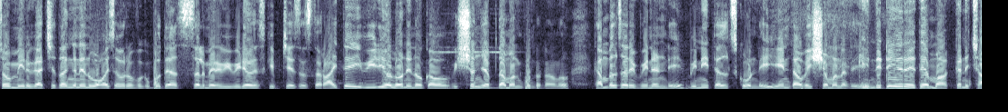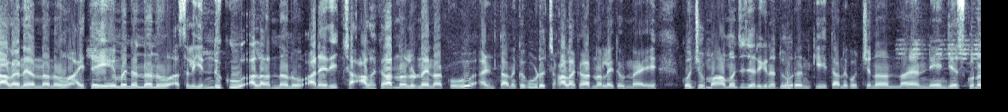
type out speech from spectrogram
సో మీరు ఖచ్చితంగా నేను వాయిస్ ఓవర్ ఇవ్వకపోతే అస్సలు మీరు ఈ వీడియోని స్కిప్ చేసేస్తారు. అయితే ఈ వీడియోలో నేను ఒక విషయం చెప్దాం అనుకుంటున్నాను. కంపల్సరీ వినండి విని తెలుసుకోండి. ఏంటా విషయం అనేది? కిందిటి ఇయర్ అయితే మా అక్కని చాలానే అన్నాను. అయితే ఏమని అన్నాను? అసలు ఎందుకు అలా అన్నాను? అనేది చాలా కారణాలు ఉన్నాయి నాకు. అండ్ తనకు కూడా చాలా కారణాలు అయితే ఉన్నాయి. కొంచెం మా మధ్య జరిగిన దూరానికి తనకు వచ్చిన నేను చేసుకున్న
